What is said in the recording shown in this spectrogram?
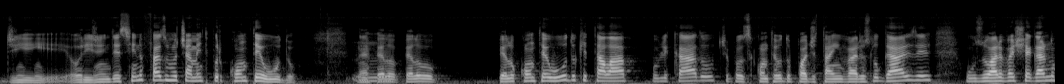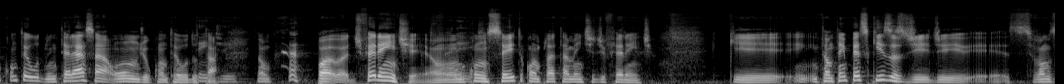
de origem e destino, faz o roteamento por conteúdo. Né? Uhum. Pelo, pelo, pelo conteúdo que está lá publicado, tipo, esse conteúdo pode estar tá em vários lugares e o usuário vai chegar no conteúdo. Não interessa onde o conteúdo está. Então, diferente. É um, um conceito completamente diferente que então tem pesquisas de, de vamos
